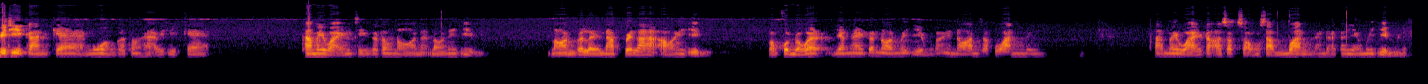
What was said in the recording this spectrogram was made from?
วิธีการแก้ง่วงก็ต้องหาวิธีแก้ ถ้าไม่ไหวจริงๆก็ต้องนอนนอนให้อิ่ม นอนไปเลยนับเวลาเอาให้อิ่ม บางคนบอกว่ายังไงก็นอนไม่อิ่มก็ให้นอนสักวันหนึ่งถ้าไม่ไหวก็เอาสักสองสามวันนะแต่ถ้ายังไม่อิ่มเนี่ย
